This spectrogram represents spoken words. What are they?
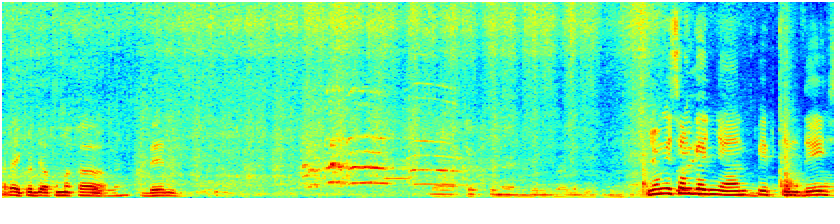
Aray ko, di ako maka-bend. Nakakit ko na yan. Doon lalagay ko dito. Yung isang ganyan, 15 days.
